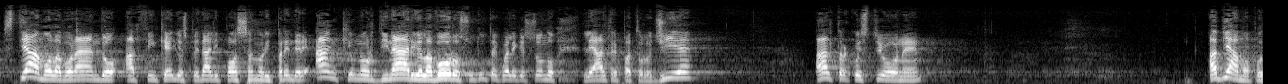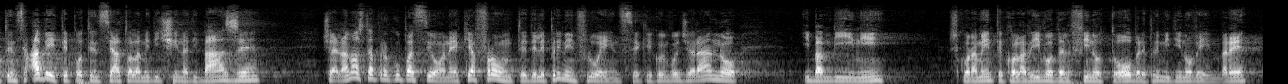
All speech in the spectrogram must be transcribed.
stiamo lavorando affinché gli ospedali ospedali possano riprendere anche un ordinario lavoro su tutte quelle che sono le altre patologie. Altra questione. Potenzi- avete potenziato la medicina di base? Cioè, la nostra preoccupazione è che a fronte delle prime influenze che coinvolgeranno i bambini, sicuramente con l'arrivo del fine ottobre, primi di novembre,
